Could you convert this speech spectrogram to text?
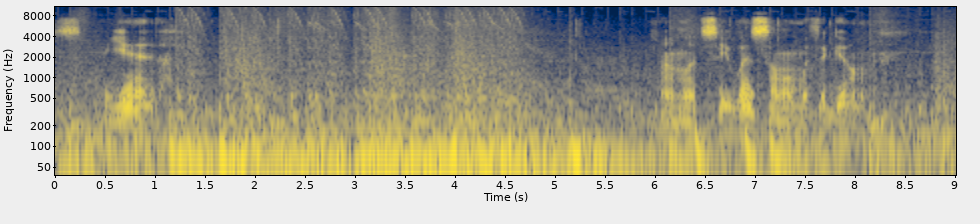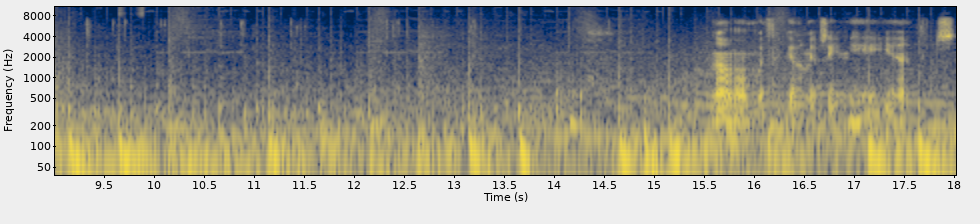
So, yeah. Um, let's see, where's someone with a gun? Gun is in here yet, so...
